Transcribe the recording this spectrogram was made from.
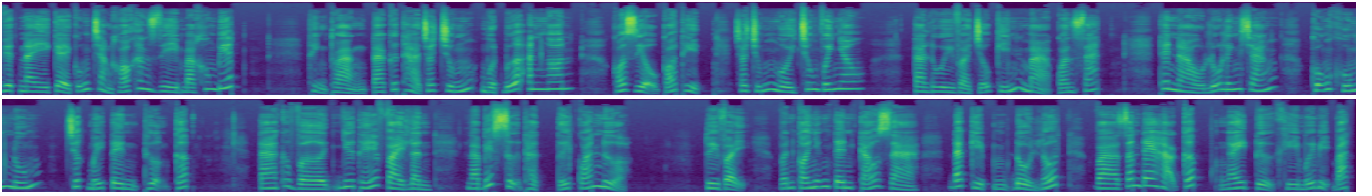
Việc này kể cũng chẳng khó khăn gì mà không biết. Thỉnh thoảng ta cứ thả cho chúng một bữa ăn ngon, có rượu có thịt, cho chúng ngồi chung với nhau. Ta lui vào chỗ kín mà quan sát. Thế nào lũ lính tráng cũng khúm núm trước mấy tên thượng cấp. Ta cứ vờ như thế vài lần là biết sự thật tới quá nửa. Tuy vậy, vẫn có những tên cáo già đã kịp đổi lốt và răn đe hạ cấp ngay từ khi mới bị bắt.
